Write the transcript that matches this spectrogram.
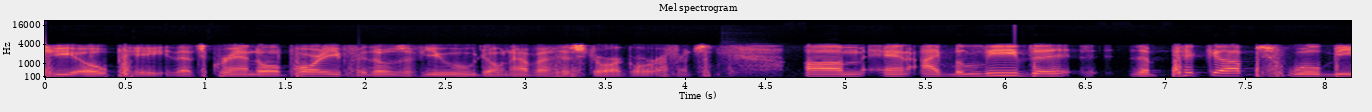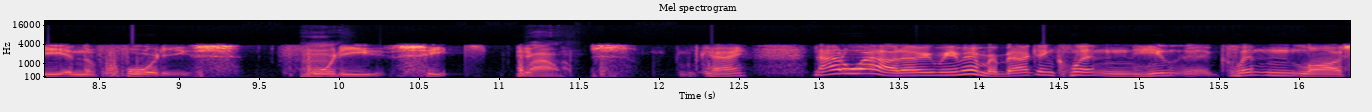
GOP. That's Grand Old Party for those of you who don't have a historical reference. Um, and I believe that the pickups will be in the 40s, 40 seats pickups. Wow. Okay, not a wild. I mean, remember back in Clinton, he uh, Clinton lost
